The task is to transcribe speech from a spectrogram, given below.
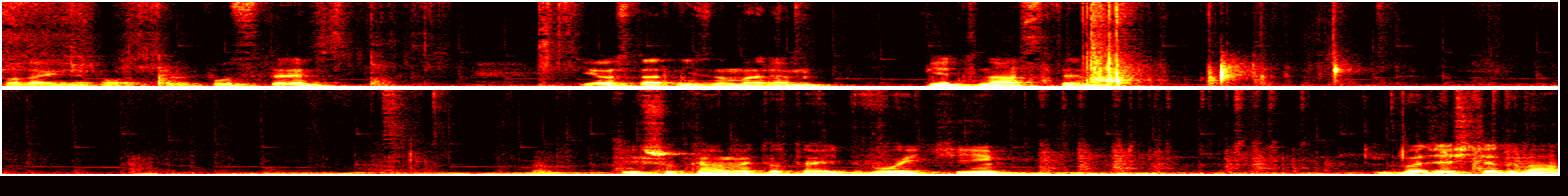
kolejny portfel pusty. I ostatni z numerem 15 i szukamy tutaj dwójki. 22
